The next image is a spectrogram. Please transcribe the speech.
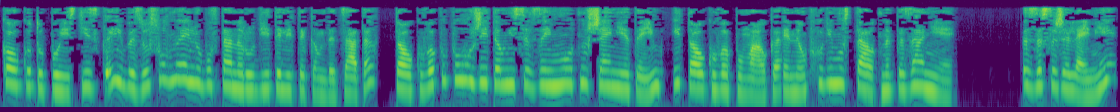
Колкото по-истинска и безусловна е любовта на родителите към децата, толкова по-положителни са взаимоотношенията им и толкова по-малка е необходимостта от наказание. За съжаление,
